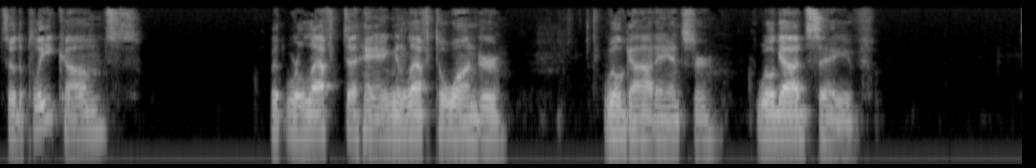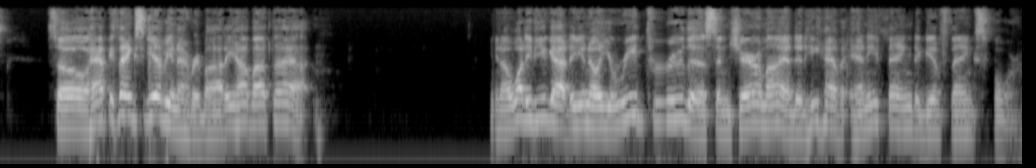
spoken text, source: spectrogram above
So the plea comes but we're left to hang and left to wonder will God answer? Will God save? So happy Thanksgiving, everybody. How about that? You know, what have you got? You know, you read through this and Jeremiah, did he have anything to give thanks for?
